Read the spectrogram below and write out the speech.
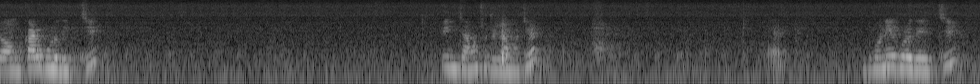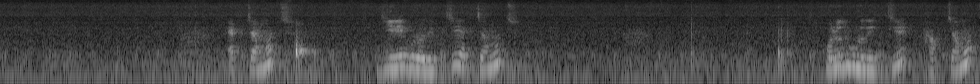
লঙ্কার গুঁড়ো দিচ্ছি। তিন চামচ, ছোটো চামচের। ধনে গুঁড়ো দিচ্ছি। এক চামচ। জিরে গুঁড়ো দিচ্ছি, এক চামচ। হলুদ গুঁড়ো দিচ্ছি, হাফ চামচ।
